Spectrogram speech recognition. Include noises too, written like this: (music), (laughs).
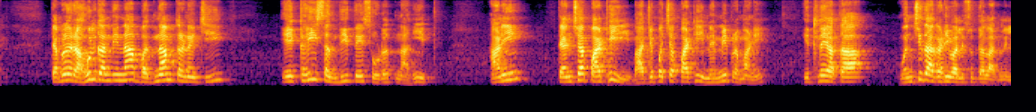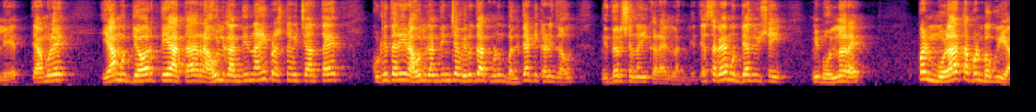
त्यामुळे राहुल गांधींना बदनाम करण्याची एकही संधी ते सोडत नाहीत. आणि त्यांच्या पाठी भाजपच्या पाठी नेहमीप्रमाणे इथले आता वंचित आघाडीवालेसुद्धा लागलेले आहेत. त्यामुळे या मुद्द्यावर ते आता राहुल गांधींनाही प्रश्न विचारतायत. कुठेतरी राहुल गांधींच्या विरोधात म्हणून भलत्या ठिकाणी जाऊन निदर्शनही करायला लागले. त्या सगळ्या मुद्द्यांविषयी मी बोलणार आहे. पण मुळात आपण बघूया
